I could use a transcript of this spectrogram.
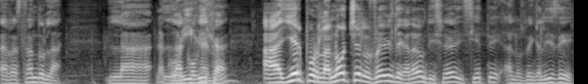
arrastrando la, la, La la cobija, cobija. ¿no? Ayer por la noche los Ravens le ganaron 19-17 a los Bengalíes de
